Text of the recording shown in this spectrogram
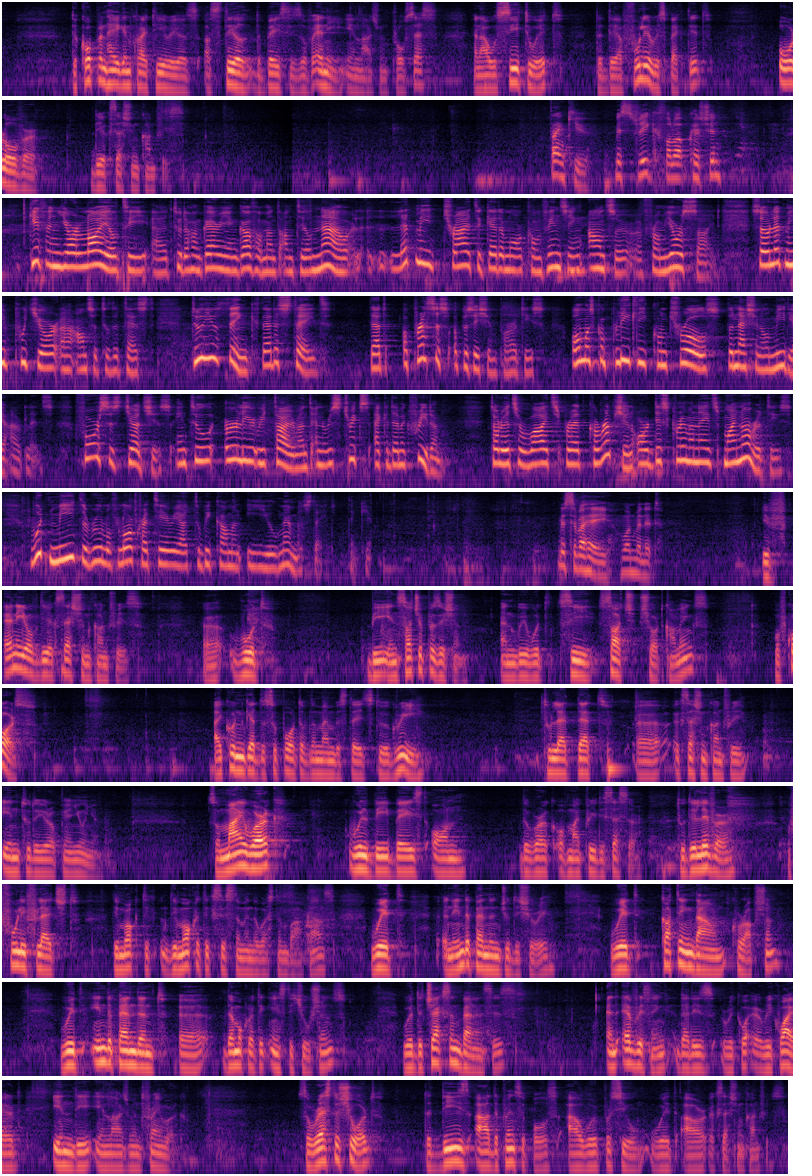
The Copenhagen criteria are still the basis of any enlargement process, and I will see to it that they are fully respected all over the accession countries. Thank you. Ms. Strik, follow-up question. Given your loyalty uh, to the Hungarian government until now, let me try to get a more convincing answer uh, from your side. So let me put your uh, answer to the test. Do you think that a state that oppresses opposition parties, almost completely controls the national media outlets, forces judges into early retirement and restricts academic freedom, tolerates a widespread corruption or discriminates minorities would meet the rule of law criteria to become an EU member state. Thank you. Mr. Várhelyi, one minute. If any of the accession countries uh, would be in such a position and we would see such shortcomings, of course, I couldn't get the support of the member states to agree to let that uh, accession country into the European Union. So my work will be based on the work of my predecessor to deliver a fully fledged democratic, democratic system in the Western Balkans with an independent judiciary, with cutting down corruption, with independent uh, democratic institutions, with the checks and balances, and everything that is requ required in the enlargement framework. So rest assured that these are the principles I will pursue with our accession countries.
